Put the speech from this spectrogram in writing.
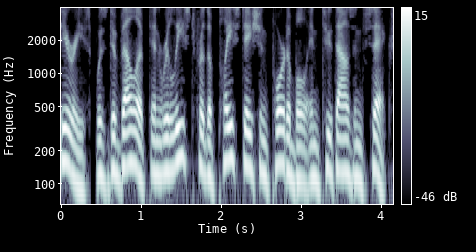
series, was developed and released for the PlayStation Portable in 2006.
